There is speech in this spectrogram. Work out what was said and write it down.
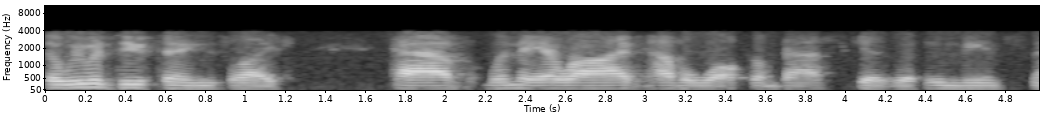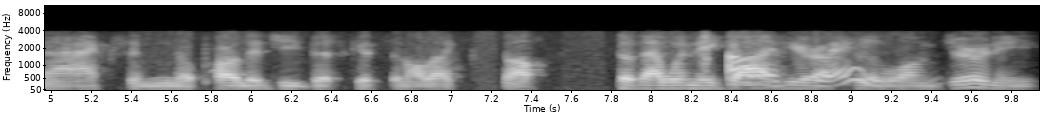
So we would do things like have when they arrived, have a welcome basket with Indian snacks and you know Parle G biscuits and all that stuff, so that when they oh, got oh, here great. after the long journey,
